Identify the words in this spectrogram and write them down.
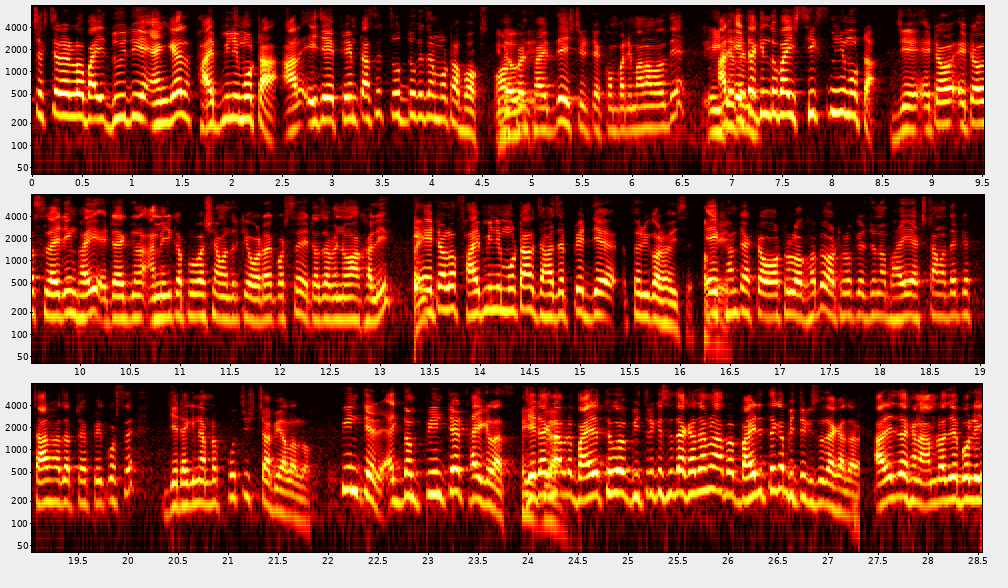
স্ট্রাকচার হলো ভাই দুই দুই অ্যাঙ্গেল ফাইভ মিলি মোটা। আর এই যে ফ্রেমটা আছে চোদ্দ কেজির মোটা বক্স ওয়ান পয়েন্ট ফাইভ দিয়ে স্টিল টেক কোম্পানি মালামাল দিয়ে। আর এটা কিন্তু ভাই সিক্স মিলি মোটা। যে এটাও এটাও স্লাইডিং ভাই এটা একজন আমেরিকা প্রবাসী আমাদেরকে অর্ডার করছে এটা যাবে নোয়াখালী। এটা হলো ফাইভ মিলি মোটা জাহাজের প্লেট দিয়ে তৈরি করা হয়েছে। এইখানটা একটা অটোলক হবে। অটোলকের জন্য ভাই এক্সট্রা আমাদেরকে চার হাজার টাকা পে করছে যেটা কিনা আমরা পঁচিশ চাবি আলালো। প্রিন্টের একদম প্রিন্টের থাই গ্লাস। যেটা কিনা আপনার বাইরে থেকে ভিতরে কিছু দেখা যাবে না আবার বাইরে থেকে ভিতরে কিছু দেখা যাবে। আর এই যে দেখেন আমরা যে বলি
